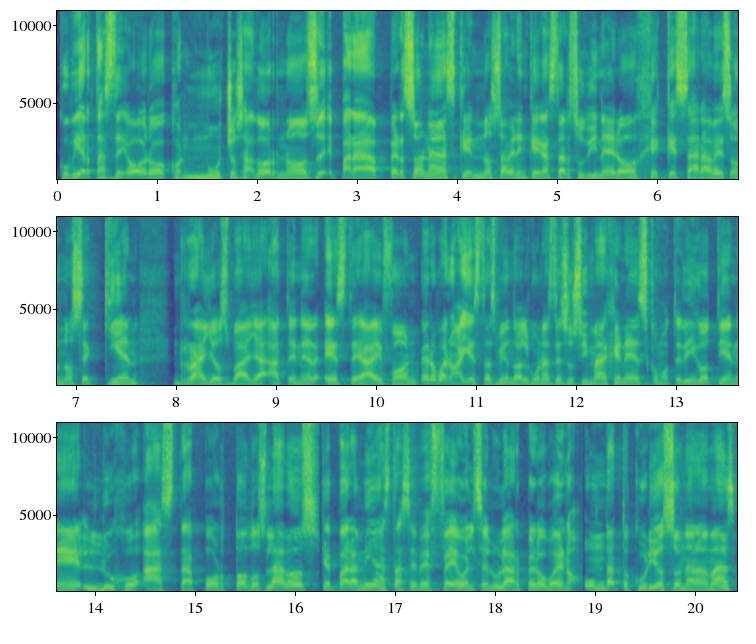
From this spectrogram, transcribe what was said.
cubiertas de oro, con muchos adornos, eh, para personas que no saben en qué gastar su dinero, jeques árabes o no sé quién rayos vaya a tener este iPhone. Pero bueno, ahí estás viendo algunas de sus imágenes. Como te digo, tiene lujo hasta por todos lados, que para mí hasta se ve feo el celular. Pero bueno, un dato curioso nada más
